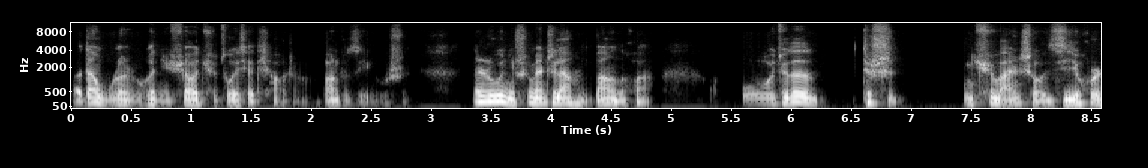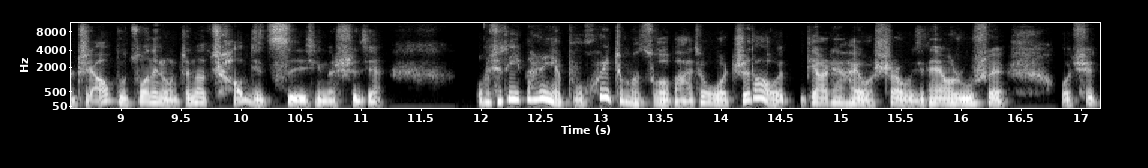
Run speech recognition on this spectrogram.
呃，但无论如何，你需要去做一些调整，帮助自己入睡。那如果你睡眠质量很棒的话，我觉得就是你去玩手机，或者只要不做那种真的超级刺激性的事件，我觉得一般人也不会这么做吧。就我知道我第二天还有事儿，我今天要入睡，我去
